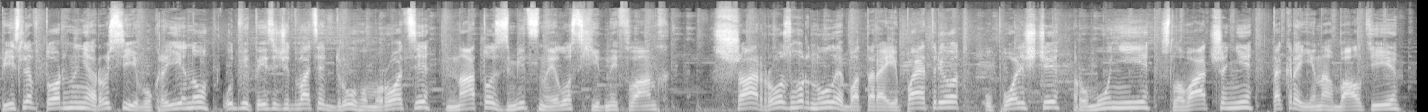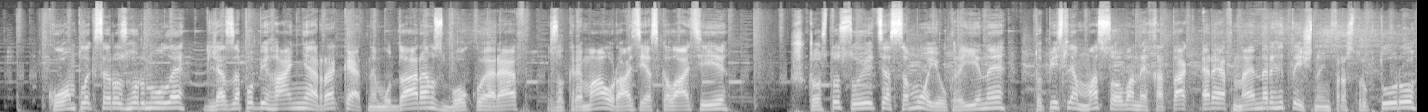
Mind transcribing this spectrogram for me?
Після вторгнення Росії в Україну у 2022 році НАТО зміцнило східний фланг. США розгорнули батареї Петріот у Польщі, Румунії, Словаччині та країнах Балтії. Комплекси розгорнули для запобігання ракетним ударам з боку РФ, зокрема у разі ескалації. Що стосується самої України, то після масованих атак РФ на енергетичну інфраструктуру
